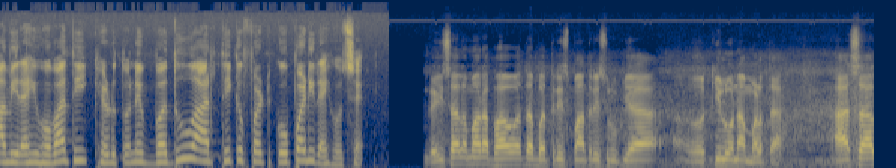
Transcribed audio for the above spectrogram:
આવી રહી હોવાથી ખેડૂતોને વધુ આર્થિક ફટકો પડી રહ્યો છે. ગઈ સાલ અમારા ભાવ હતા બત્રીસ પાંત્રીસ રૂપિયા કિલોના મળતા. આ સાલ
